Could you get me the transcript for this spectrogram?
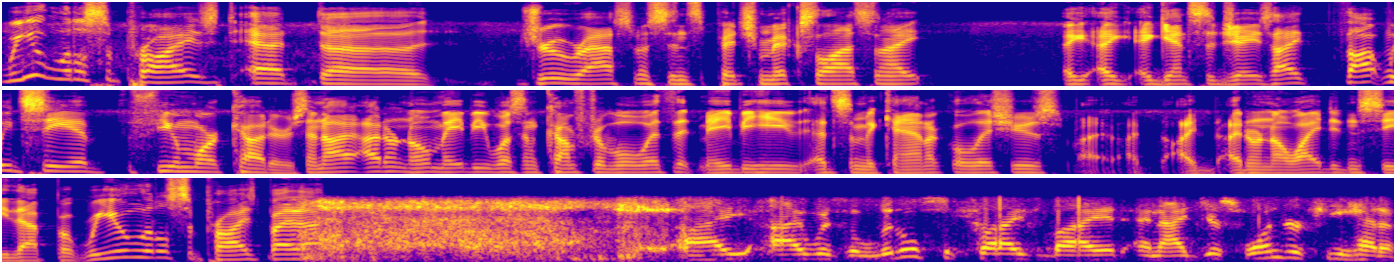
were you a little surprised at uh, Drew Rasmussen's pitch mix last night against the Jays? I thought we'd see a few more cutters, and I, I don't know. Maybe he wasn't comfortable with it. Maybe he had some mechanical issues. I, I, I don't know. I didn't see that, but were you a little surprised by that? I, I was a little surprised by it, and I just wonder if he had a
